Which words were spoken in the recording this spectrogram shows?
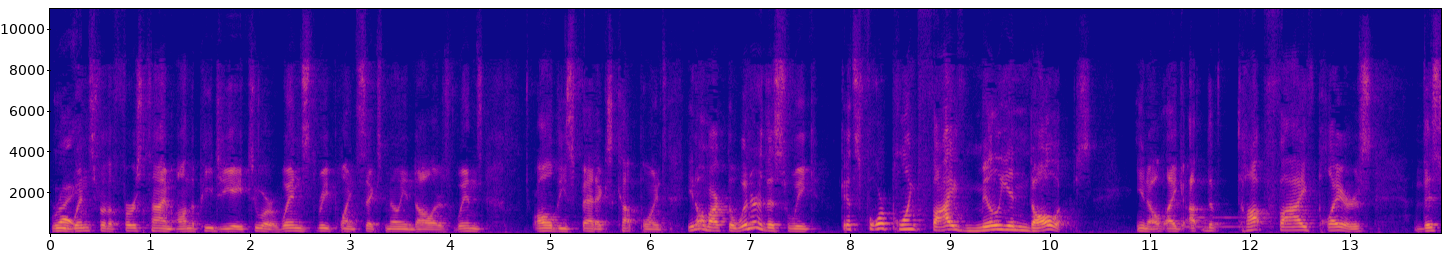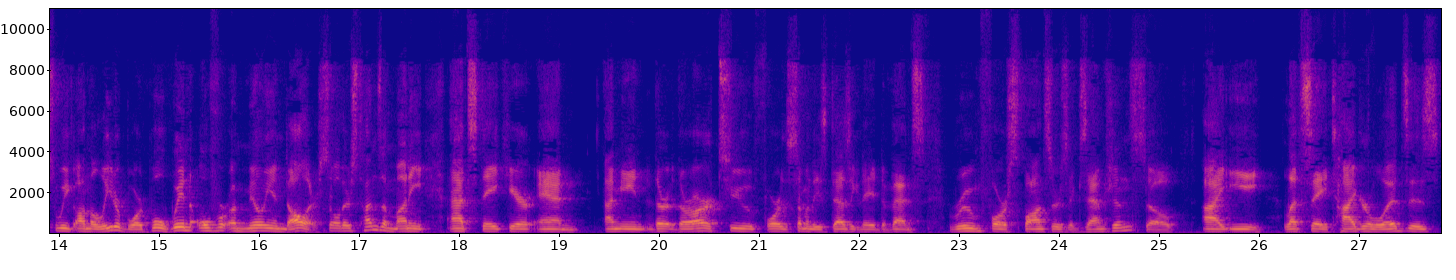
who right. wins for the first time on the PGA Tour, wins three point six million dollars, wins all these FedEx Cup points. You know, Mark, the winner this week gets four point five million dollars. You know, like uh, the top five players this week on the leaderboard will win over a million dollars. So there's tons of money at stake here, and I mean, there there are two for some of these designated events room for sponsors exemptions. So, i.e., let's say Tiger Woods is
